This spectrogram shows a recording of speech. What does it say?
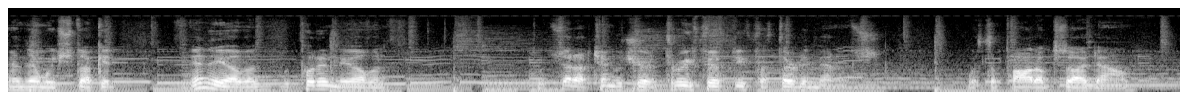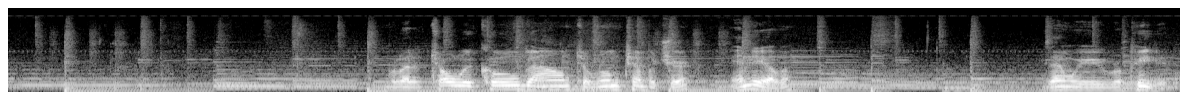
And then we stuck it in the oven. We put it in the oven. We set our temperature at 350 for 30 minutes with the pot upside down. We let it totally cool down to room temperature in the oven. Then we repeated it.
